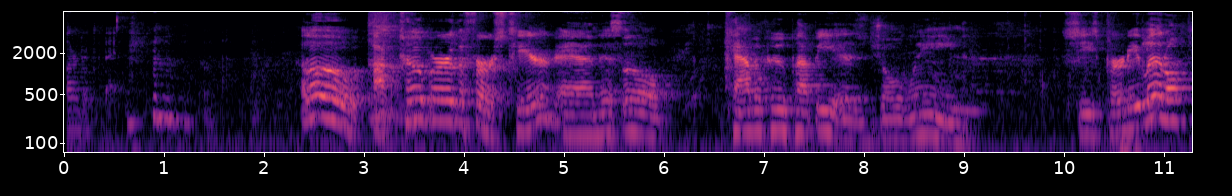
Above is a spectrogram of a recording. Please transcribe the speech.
Hello, October the 1st here, and this little Cavapoo puppy is Jolene. She's pretty little.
